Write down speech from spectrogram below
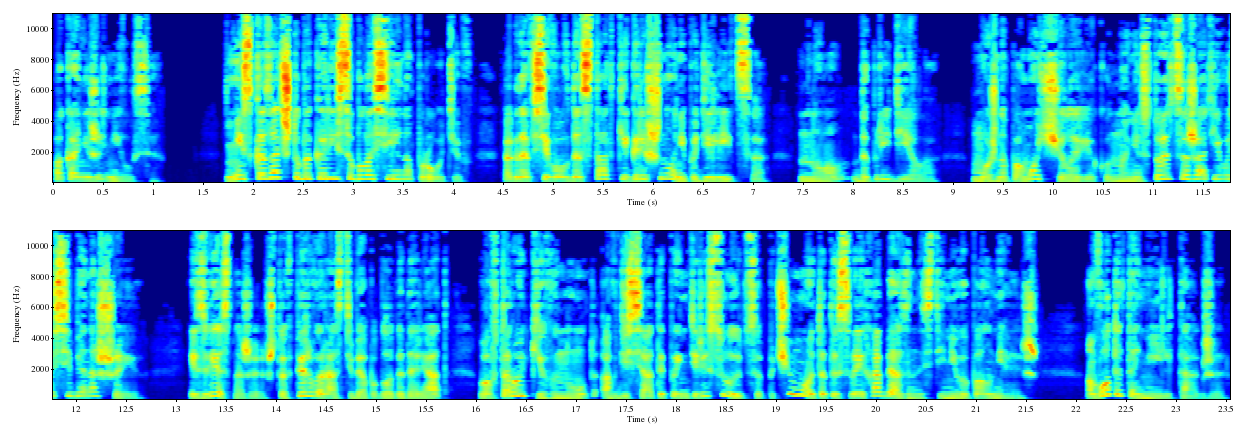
пока не женился. Не сказать, чтобы Кариса была сильно против. Когда всего в достатке, грешно не поделиться, но до предела – можно помочь человеку, но не стоит сажать его себе на шею. Известно же, что в первый раз тебя поблагодарят, во второй кивнут, а в десятый поинтересуются, почему это ты своих обязанностей не выполняешь. Вот и Таниль также.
